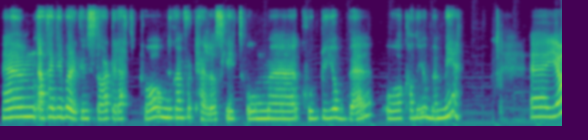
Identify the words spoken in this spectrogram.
Jeg tenkte vi bare kunne starte rett på. Om du kan fortelle oss litt om uh, hvor du jobber, og hva du jobber med? Uh, ja,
